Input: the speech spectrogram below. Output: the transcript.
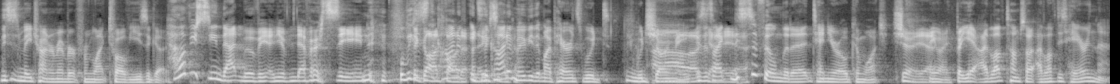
This is me trying to remember it from like twelve years ago. How have you seen that movie and you've never seen Well, because The it's the kind of, it's the kind of movie that my parents would would show me Oh, because it's okay, like this is a film that a ten year old can watch. Sure, yeah. Anyway, but yeah, I love Tom. So I loved his hair in that,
